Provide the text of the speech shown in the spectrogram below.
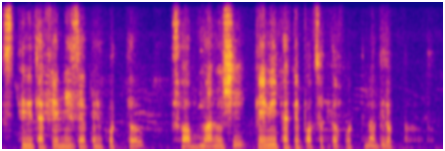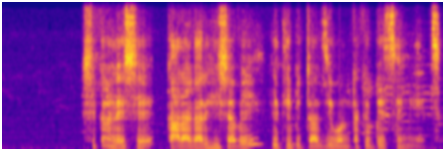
স্ত্রী তাকে নির্যাতন করত। সব মানুষই কেউই তাকে পছন্দ করতো না, বিরক্ত হতো। সে কারণে সে কারাগার হিসাবেই পৃথিবীটা, জীবনটাকে বেছে নিয়েছে।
